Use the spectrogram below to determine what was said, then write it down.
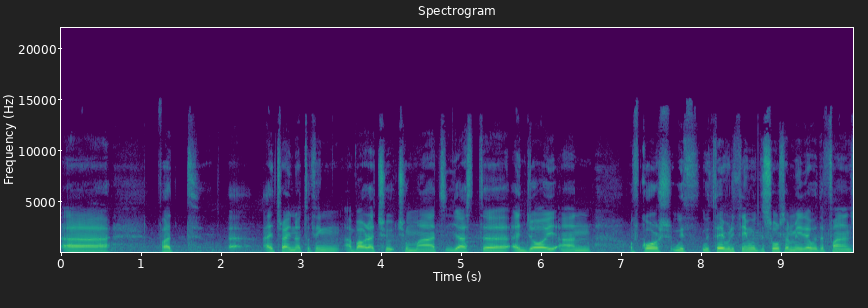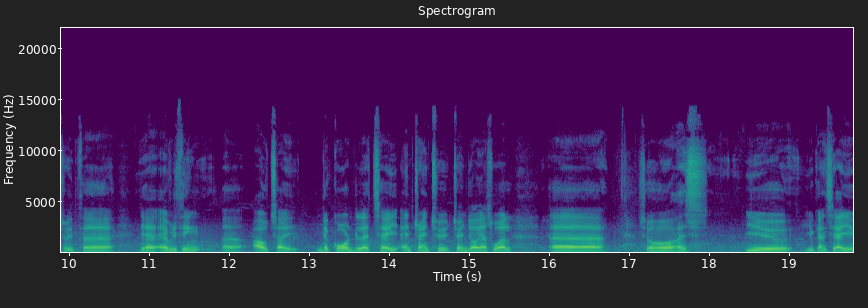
Uh, but uh, I try not to think about it too, too much, just uh, enjoy and of course with, with everything, with the social media, with the fans, with uh, yeah, everything uh, outside the court, let's say, and trying to, to enjoy as well. Uh, so as you you can see, I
